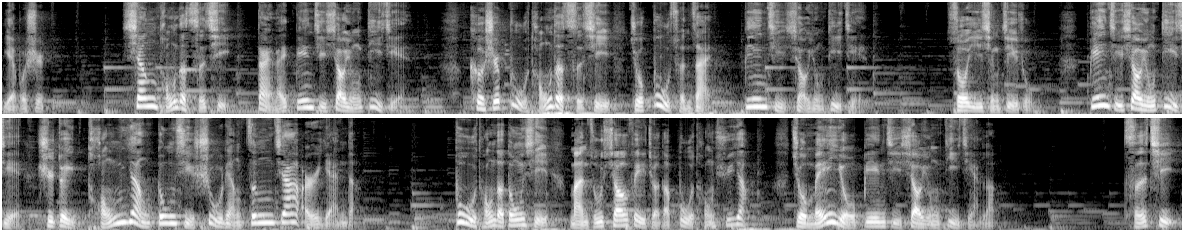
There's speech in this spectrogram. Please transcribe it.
也不是，相同的瓷器带来边际效用递减，可是不同的瓷器就不存在边际效用递减。所以请记住。边际效用递减是对同样东西数量增加而言的，不同的东西满足消费者的不同需要，就没有边际效用递减了。瓷器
